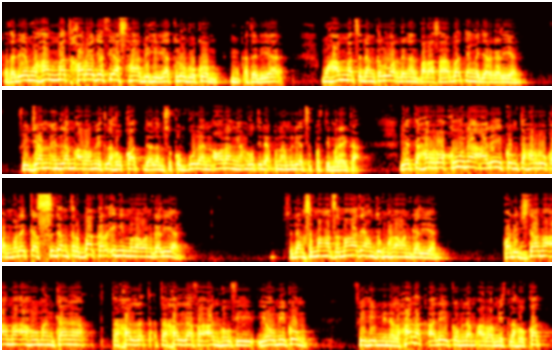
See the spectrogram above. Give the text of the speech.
Kata dia, "Muhammad kharaja fi ashabihi yatlubukum." Hmm, kata dia, Muhammad sedang keluar dengan para sahabat yang ngejar kalian. Fi jam'in lam aramit lahu qat dalam sekumpulan orang yang aku tidak pernah melihat seperti mereka. Yataharraquna alaikum taharrukan. Mereka sedang terbakar ingin melawan kalian. Sedang semangat-semangatnya untuk melawan kalian. Qad ijtama'a ma'ahu man kana takhallafa anhu fi yaumikum fihi minal hanak alaikum lam aramit lahu qat.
